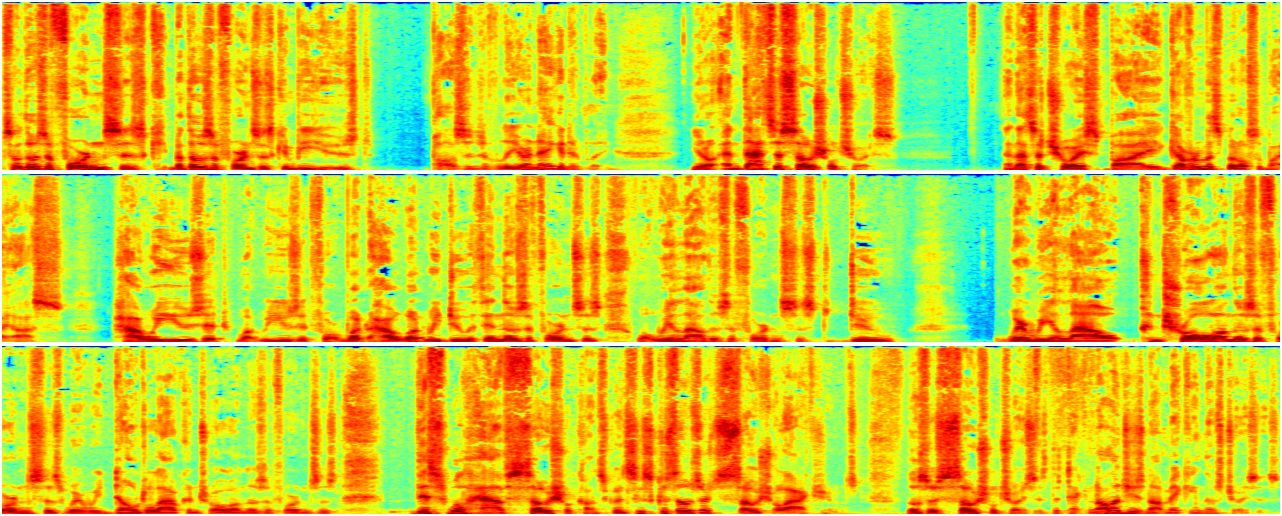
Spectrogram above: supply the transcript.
so those affordances, but those affordances can be used positively or negatively. You know, and that's a social choice, and that's a choice by governments, but also by us. How we use it, what we use it for, what how what we do within those affordances, what we allow those affordances to do where we allow control on those affordances, where we don't allow control on those affordances, this will have social consequences because those are social actions. Those are social choices. The technology is not making those choices.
